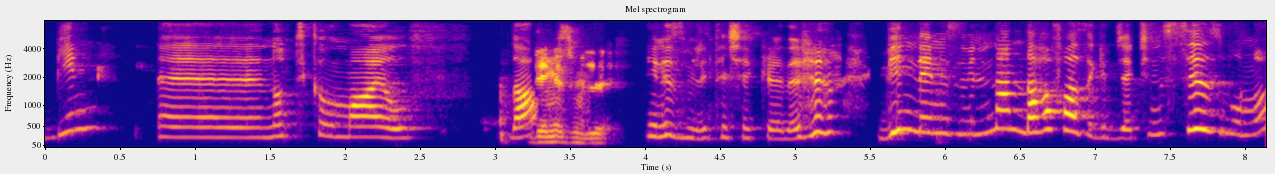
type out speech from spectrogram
bin e, nautical mile da deniz mili. Deniz mili teşekkür ederim. bin deniz milinden daha fazla gidecek. Şimdi siz bunu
